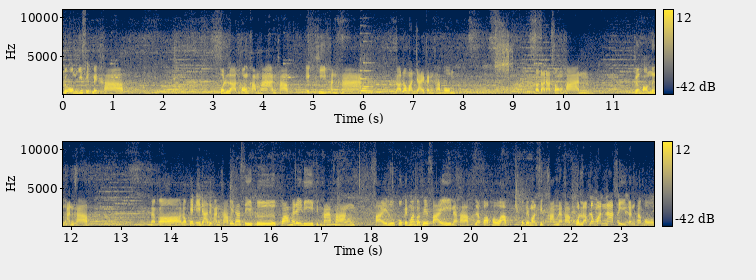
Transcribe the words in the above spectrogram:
ลูกอม 20 เม็ดครับ ผลลัพธ์ทองคำ5อันครับ XP 1,500แล้วรางวัลใหญ่กันครับผมสตาร์ดัส2,000เครื่องหอม 1 อันครับ แล้วก็ล็อกเก็ตเอดาหนึ่งอันครับเวทหน้าสี่คือกว้างให้ได้ดี 15 ครั้ง ถ่ายรูปโปเกมอนประเภทไฟนะครับ แล้วก็ power up โปเกมอน10 ครั้งนะครับผลรับรางวัลหน้า4กันครับผม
